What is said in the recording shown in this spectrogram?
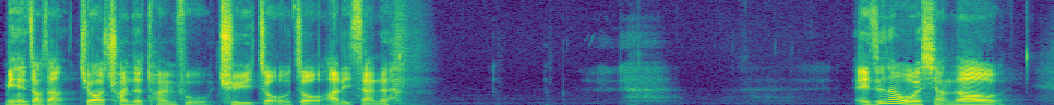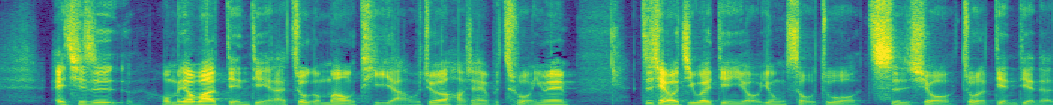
明天早上就要穿着团服去走走阿里山了。哎，这让我想到。哎、其实我们要不要点点来做个帽 T 啊？我觉得好像也不错，因为之前有几位点友用手做刺绣做了点点的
